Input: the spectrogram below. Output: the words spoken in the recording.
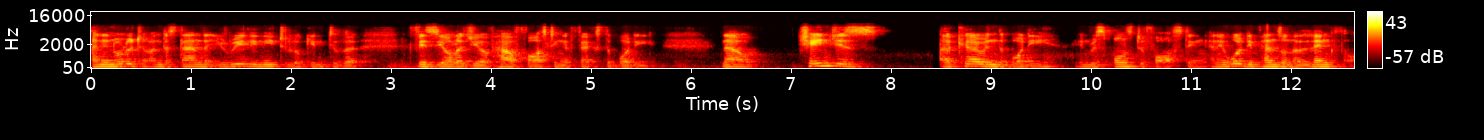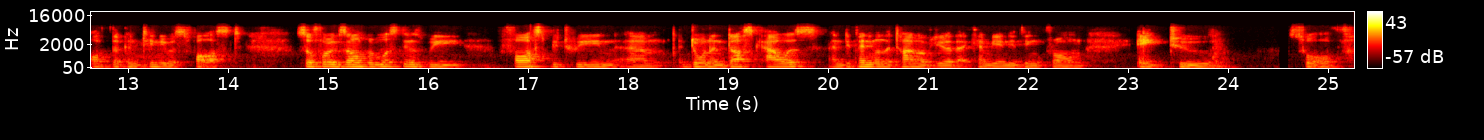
And in order to understand that, you really need to look into the physiology of how fasting affects the body. Now, changes occur in the body in response to fasting, and it all depends on the length of the continuous fast. So, for example, Muslims we fast between um, dawn and dusk hours, and depending on the time of year, that can be anything from eight to sort of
